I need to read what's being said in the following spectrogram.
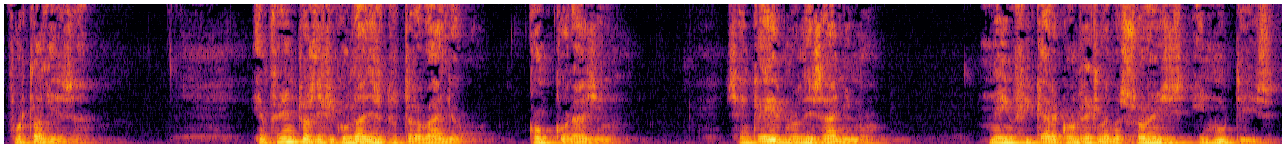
Fortaleza. Enfrento as dificuldades do trabalho com coragem, sem cair no desânimo, nem ficar com reclamações inúteis.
